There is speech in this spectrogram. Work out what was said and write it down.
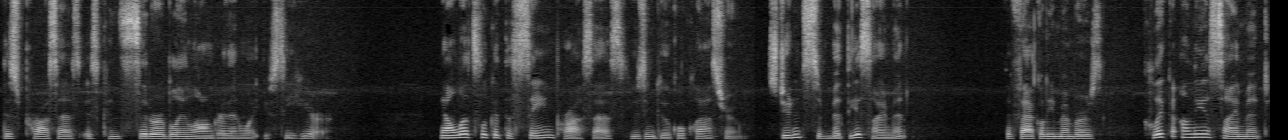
this process is considerably longer than what you see here. Now let's look at the same process using Google Classroom. Students submit the assignment. The faculty members click on the assignment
